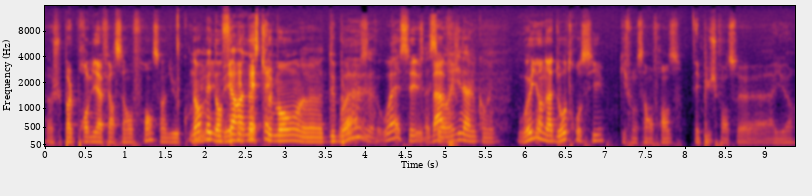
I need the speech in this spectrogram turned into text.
Alors, je suis pas le premier à faire ça en France, hein, du coup. Non, mais d'en faire un instrument euh, de Ouais, blues, ouais, c'est ça, c'est bah, original quand même. Oui, il y en a d'autres aussi qui font ça en France. Et puis je pense euh, ailleurs.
